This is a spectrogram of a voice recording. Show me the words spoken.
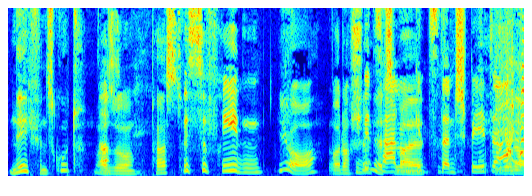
Nee, ich find's gut. Also passt. Bist zufrieden? Ja, war doch schön Die jetzt Bezahlung mal. gibt's dann später. Genau.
